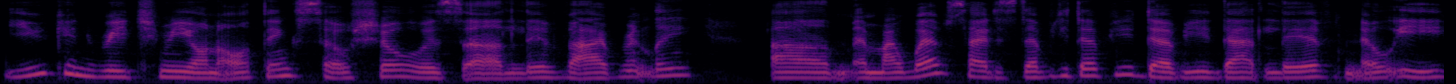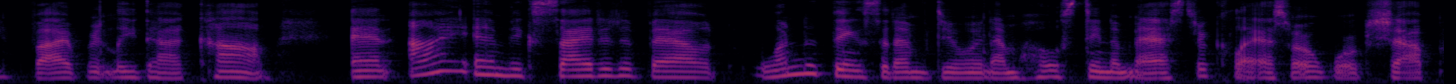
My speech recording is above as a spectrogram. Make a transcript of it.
You can reach me on all things social is uh, Liv Vibrantly. Um, and my website is www.livenoevibrantly.com. And I am excited about one of the things that I'm doing. I'm hosting a master class or a workshop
